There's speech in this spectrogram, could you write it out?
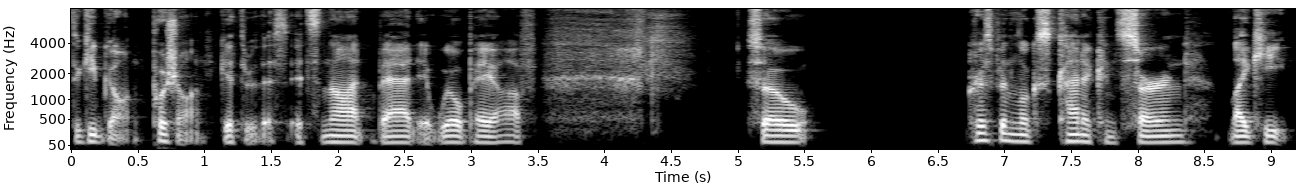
to keep going, push on, get through this. It's not bad. It will pay off. So Crispin looks kind of concerned, like he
